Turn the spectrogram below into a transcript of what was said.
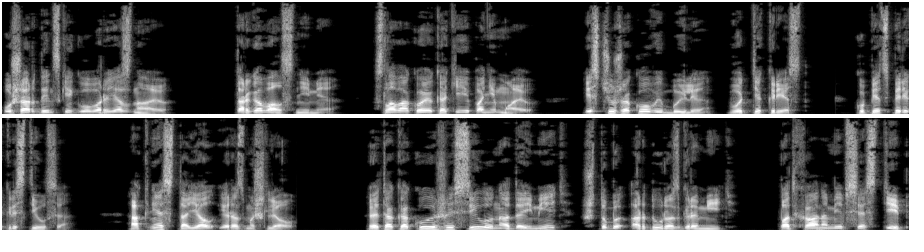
У шардынский говор я знаю. Торговал с ними. Слова кое-какие понимаю. Из чужаков и были, вот те крест. Купец перекрестился. А князь стоял и размышлял. Это какую же силу надо иметь, чтобы Орду разгромить? Под ханами вся степь,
